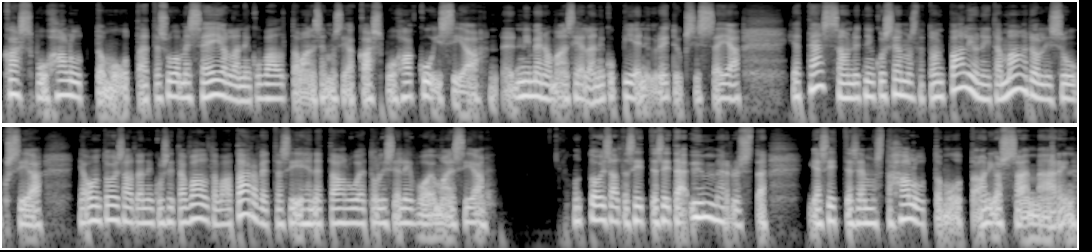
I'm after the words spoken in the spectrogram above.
kasvuhaluttomuutta, että Suomessa ei olla niin kuin valtavan semmoisia kasvuhakuisia nimenomaan siellä niin kuin pienyrityksissä. Ja, ja tässä on nyt niin kuin semmoista, että on paljon niitä mahdollisuuksia ja on toisaalta niin kuin sitä valtavaa tarvetta siihen, että alueet olisi elinvoimaisia – mutta toisaalta sitten sitä ymmärrystä ja sitten semmoista haluttomuutta on jossain määrin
